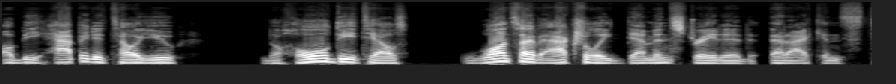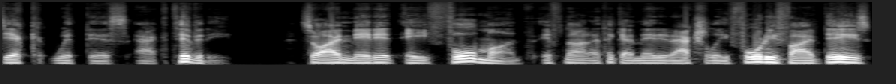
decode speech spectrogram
I'll be happy to tell you the whole details once I've actually demonstrated that I can stick with this activity. So I made it a full month. If not, I think I made it actually 45 days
